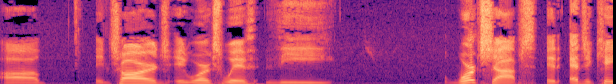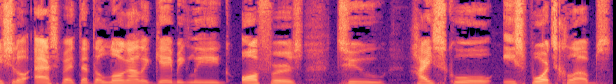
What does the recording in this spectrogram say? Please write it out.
uh, in charge. It works with the workshops and educational aspect that the Long Island Gaming League offers to high school esports clubs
